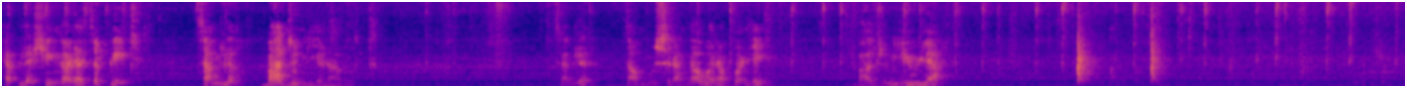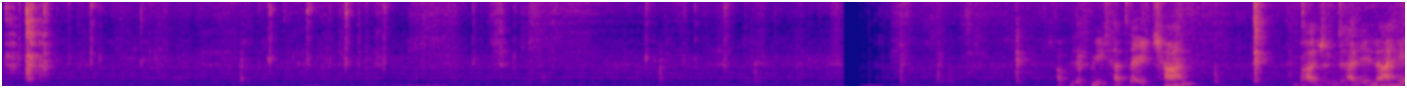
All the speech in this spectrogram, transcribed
हे आपलं शिंगाड्याचं पीठ चांगलं भाजून घेणार आहोत. चांगलं तांबूस रंगावर आपण हे भाजून घेऊया. आपलं पीठ आता हे छान भाजून झालेलं आहे.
